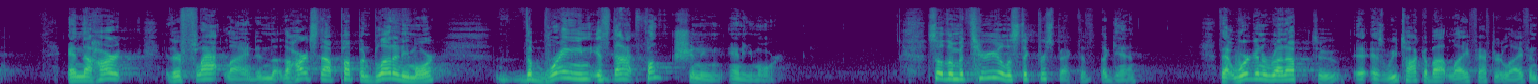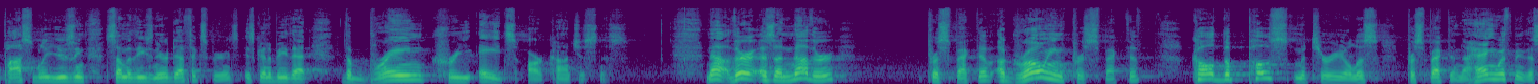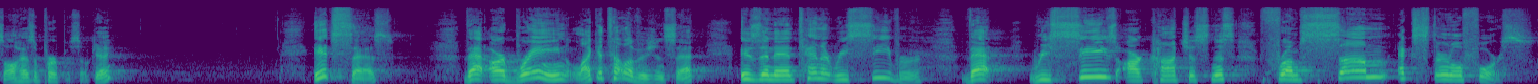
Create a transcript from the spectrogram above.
and the heart, they're flatlined and the heart's not pumping blood anymore, the brain is not functioning anymore. So, the materialistic perspective, again, that we're going to run up to as we talk about life after life and possibly using some of these near death experiences is going to be that the brain creates our consciousness. Now, there is another perspective, a growing perspective, called the post materialist perspective. Now, hang with me, this all has a purpose, okay? It says that our brain, like a television set, is an antenna receiver that receives our consciousness from some external force.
